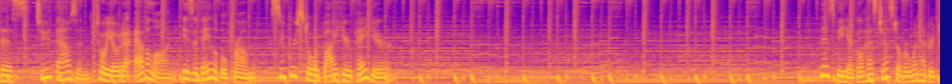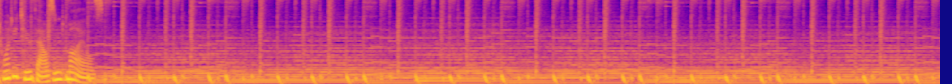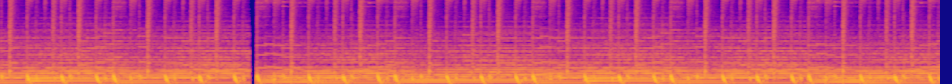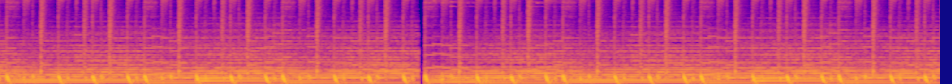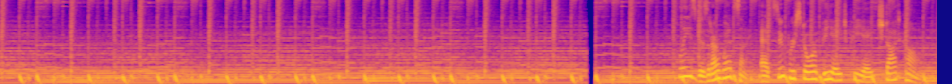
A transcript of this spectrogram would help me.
This 2000 Toyota Avalon is available from Superstore Buy Here Pay Here. This vehicle has just over 122,000 miles. Please visit our website at superstorebhph.com.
